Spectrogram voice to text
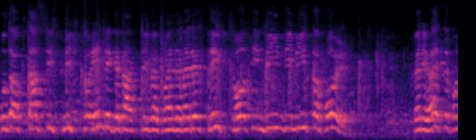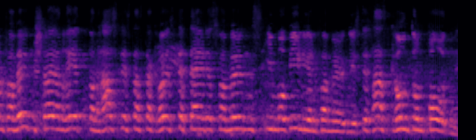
Und auch das ist nicht zu Ende gedacht, liebe Freunde, weil es trifft gerade in Wien die Mieter voll. Wenn ich heute von Vermögensteuern rede, dann heißt es, dass der größte Teil des Vermögens Immobilienvermögen ist. Das heißt Grund und Boden.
